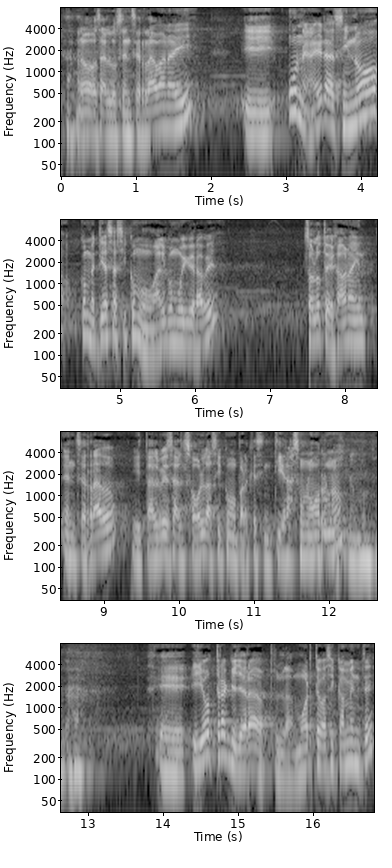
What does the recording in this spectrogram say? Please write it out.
No, o sea, los encerraban ahí y una era, si no cometías así como algo muy grave, solo te dejaban ahí encerrado y tal vez al sol, así como para que sintieras un horno. Uy, no. Eh, y otra que ya era pues, la muerte básicamente,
